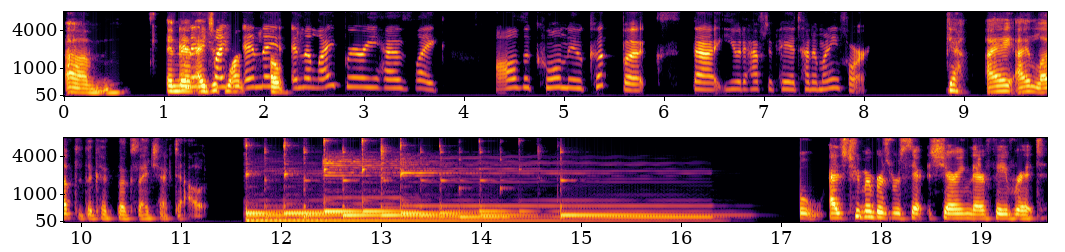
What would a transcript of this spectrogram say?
Um, and then and I just like, want and the oh. and the library has like all the cool new cookbooks that you would have to pay a ton of money for. Yeah, I I loved the cookbooks I checked out. As troop members were sharing their favorite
